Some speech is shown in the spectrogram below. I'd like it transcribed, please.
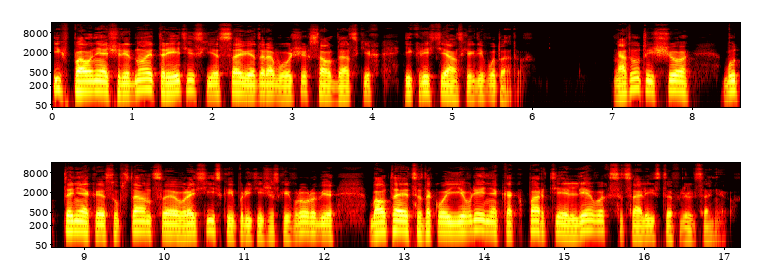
и вполне очередной третий съезд Совета рабочих, солдатских и крестьянских депутатов. А тут еще, будто некая субстанция в российской политической проруби, болтается такое явление, как партия левых социалистов-революционеров.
